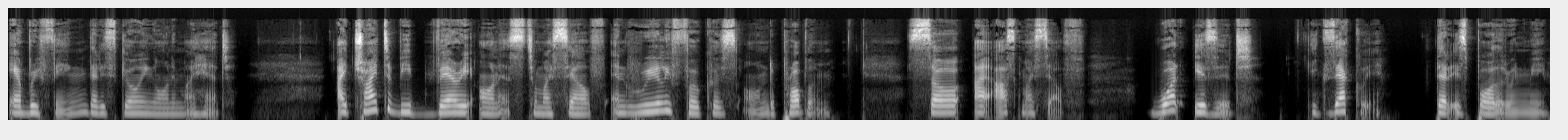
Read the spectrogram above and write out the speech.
everything that is going on in my head. I try to be very honest to myself and really focus on the problem. So I ask myself, what is it exactly that is bothering me?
